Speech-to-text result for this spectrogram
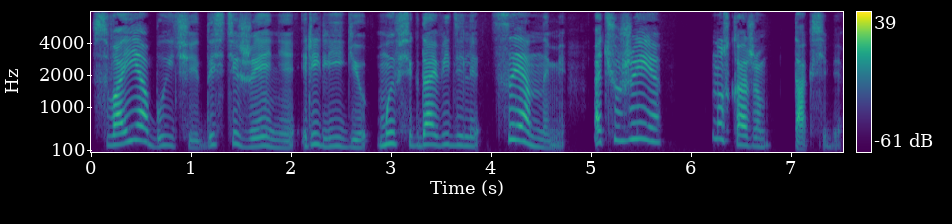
Свои обычаи, достижения, религию мы всегда видели ценными, а чужие, ну, скажем, так себе.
